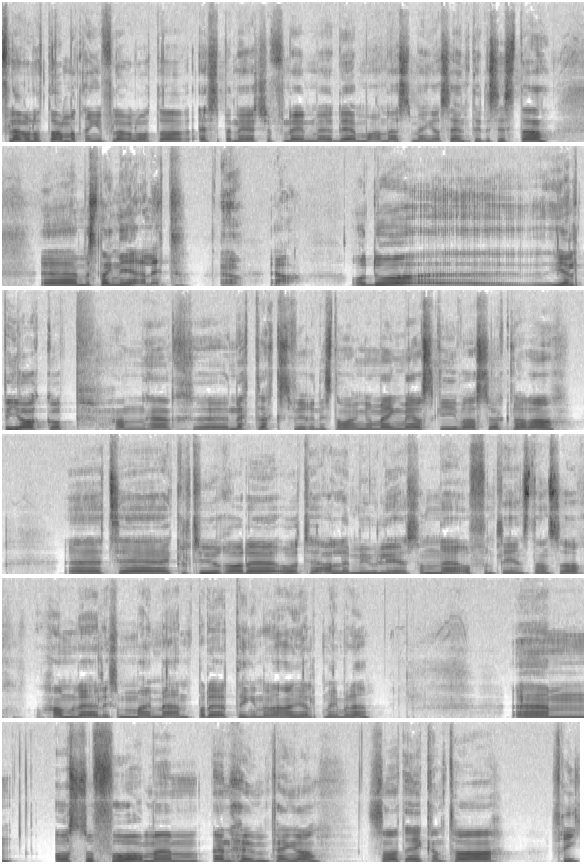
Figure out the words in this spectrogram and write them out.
flere låter. Vi trenger flere låter. Espen er ikke fornøyd med demoene som jeg har sendt i det siste. Eh, vi stagnerer litt. Ja. Ja. Og da eh, hjelper Jakob, han her nettverksfyren i Stavanger, meg med å skrive søknader eh, til Kulturrådet og til alle mulige sånne offentlige instanser. Han ble liksom my man på de tingene der. Han hjelper meg med det. Um, og så får vi en haug med penger, sånn at jeg kan ta fri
